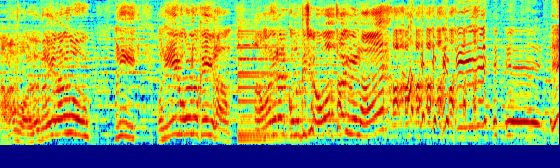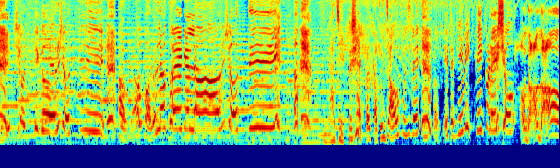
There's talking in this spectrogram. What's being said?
আমরা বড় লোক হয়ে গেলাম। অনেক অনেক বড় লোক হয়ে গেলাম আমাদের আর কোনো কিছুর অভাব থাকবে না সত্যি গো সত্যি। আমরা বড় লোক হয়ে গেলাম সত্যি। আজ একটা যাও বুঝলে। এটা নিয়ে বিক্রি করে এসো। দাও দাও দাও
